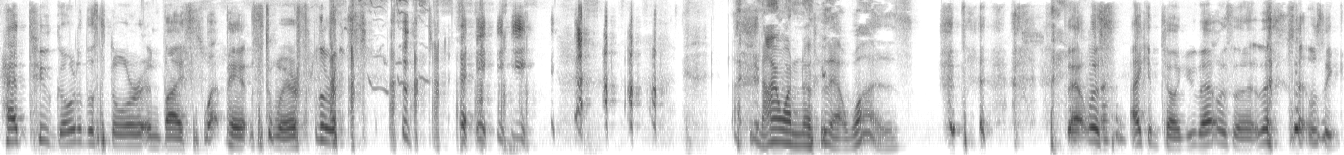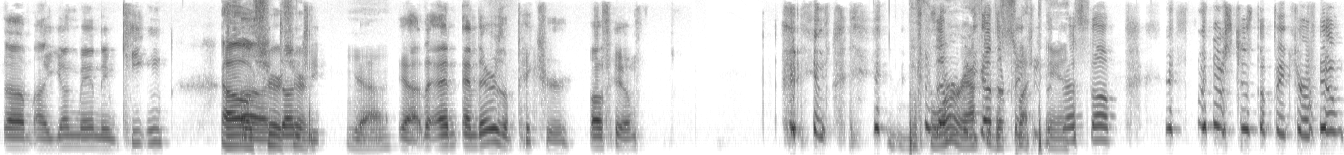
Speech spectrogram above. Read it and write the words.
Had to go to the store and buy sweatpants to wear for the rest of the day. Now I want to know who that was. that was I can tell you that was a that was a, um, a young man named Keaton. Oh, uh, sure, sure. Yeah, Mhm. yeah, and and there's a picture of him. Before or after the sweatpants? Dressed up. There's just a picture of him.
